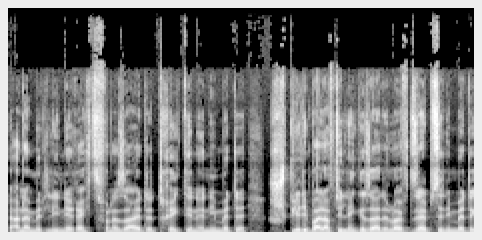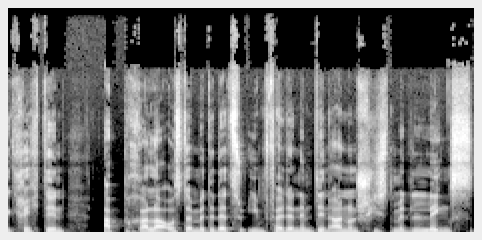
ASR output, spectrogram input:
an der Mittellinie rechts von der Seite, trägt den in die Mitte, spielt den Ball auf die linke Seite, läuft selbst in die Mitte, kriegt den Abpraller aus der Mitte, der zu ihm fällt. Er nimmt den an und schießt mit links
